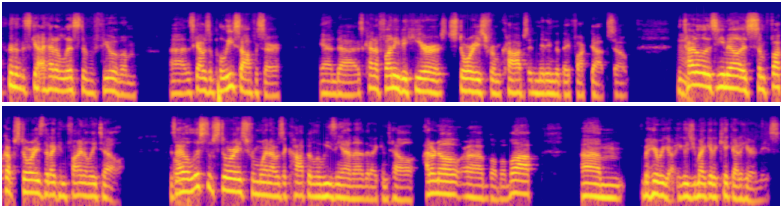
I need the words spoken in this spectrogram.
this guy had a list of a few of them. Uh, this guy was a police officer, and uh, it's kind of funny to hear stories from cops admitting that they fucked up. So, the Hmm. title of this email is "Some Fuck Up Stories That I Can Finally Tell." Because I have a list of stories from when I was a cop in Louisiana that I can tell. I don't know, uh, blah blah blah. Um, but here we go. He goes, "You might get a kick out of hearing these."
